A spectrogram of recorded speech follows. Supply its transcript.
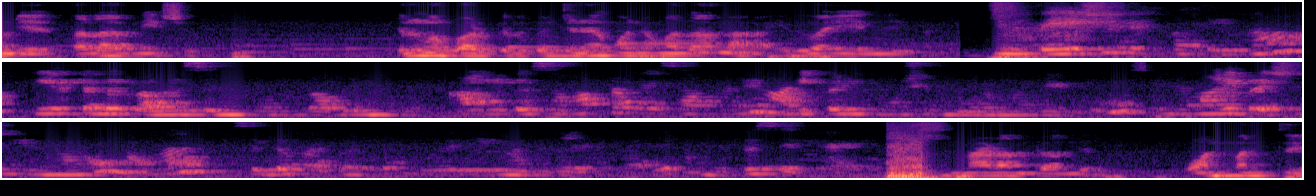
முடியாது தலை அப்படின்னு சொல்லி திரும்ப படுக்கிறது கொஞ்ச நேரம் கொஞ்சமாக தான் நான் இதுவாகி எழுந்திருக்கேன் இந்த பேஷண்ட்டுக்கு பார்த்தீங்கன்னா இரிட்டபிள் பவர் சிண்ட்ரோம் ப்ராப்ளம் அவங்களுக்கு சாப்பிட்டாலே சாப்பிட்டாலே அடிக்கடி மோஷன் போகிற மாதிரி இருக்கும். இந்த மாதிரி பிரச்சனை இருந்தாலும் நம்ம சித்த மருத்துவத்தை மூலிகை மருந்துகள் எடுத்தாலே நம்மளுக்கு செட் ஆகிடும் மேடம்கிட்ட வந்து ஒன் மந்த்து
